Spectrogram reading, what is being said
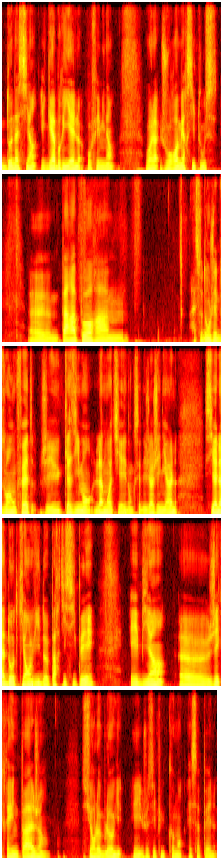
Donatien et Gabriel au féminin. Voilà, je vous remercie tous. Euh, par rapport à, à ce dont j'ai besoin, en fait, j'ai eu quasiment la moitié, donc c'est déjà génial. S'il y en a d'autres qui ont envie de participer, eh bien, euh, j'ai créé une page sur le blog et je ne sais plus comment elle s'appelle.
